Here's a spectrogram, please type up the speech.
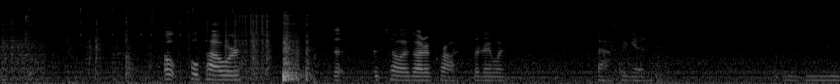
it. Oh, full power. That, that's how I got across, but I went back again. Maybe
